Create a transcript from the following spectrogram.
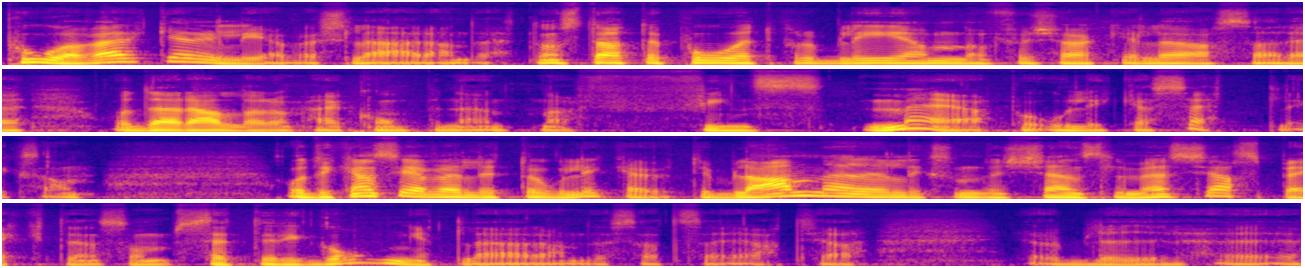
påverkar elevers lärande. De stöter på ett problem, de försöker lösa det och där alla de här komponenterna finns med på olika sätt. Liksom. Och det kan se väldigt olika ut. Ibland är det liksom den känslomässiga aspekten som sätter igång ett lärande, så att säga. Att jag, jag blir eh,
